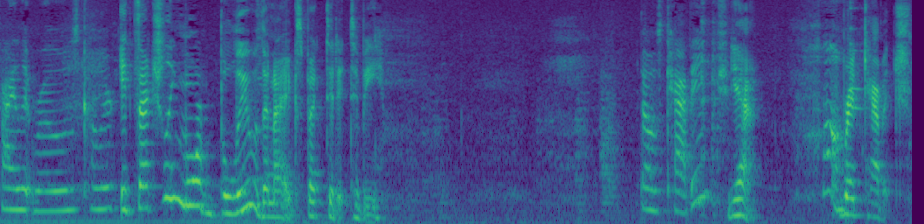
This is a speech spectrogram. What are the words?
violet rose color. It's actually more blue than I expected it to be. That was cabbage? Yeah, Huh. red cabbage,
